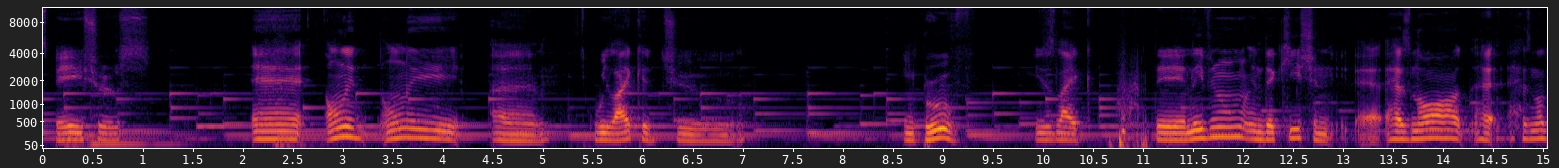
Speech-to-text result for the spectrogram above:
spacious. And only, only uh, we like it to improve is like the living room and the kitchen uh, has not has not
